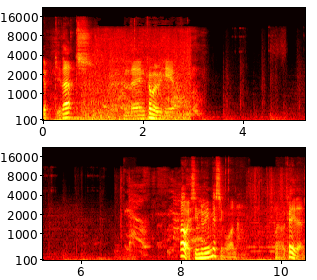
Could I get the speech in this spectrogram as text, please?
Yep, do that. And then come over here. Oh, I seem to be missing one. Well, okay then.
